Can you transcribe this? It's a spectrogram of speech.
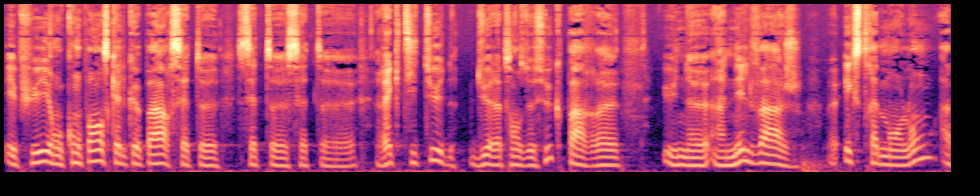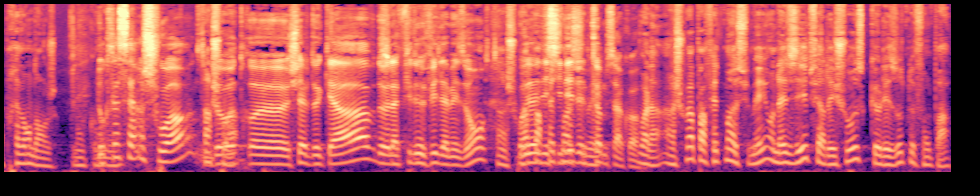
Et puis on compense quelque part cette cette cette rectitude due à l'absence de sucre par une, un élevage euh, extrêmement long après vendange. Donc, ça c'est un choix de votre euh, chef de cave, de la philosophie de la maison. C'est un choix Vous avez décidé d'être comme ça quoi. Voilà, un choix parfaitement assumé. On a décidé de faire des choses que les autres ne font pas.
